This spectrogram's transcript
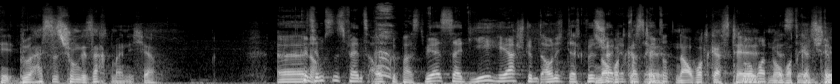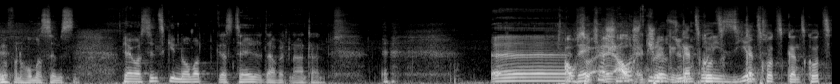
Nee, du hast es schon gesagt, meine ich, ja. Äh, Genau. Simpsons-Fans aufgepasst. Wer ist seit jeher, stimmt auch nicht, der Quiz scheint Norbert etwas Gastel. älter. Norbert Gastel. Norbert, Norbert Gastel, die Stimme Gastel. von Homer Simpson. Pierre Gostinski, Norbert Gastel, David Nathan. Äh, Auch so, welcher äh, auch, Schauspieler Entschuldigung, ganz kurz, synchronisiert- ganz kurz, ganz kurz.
